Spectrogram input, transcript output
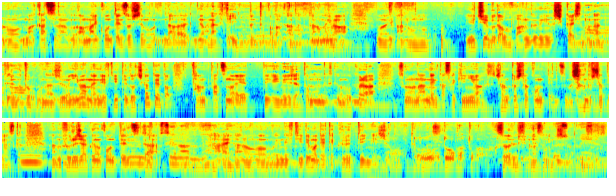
の、まあ、かつあのあんまりコンテンツとしても長いのがなくて1分とかばっかだったのが今はもうあの YouTube がもう番組のしっかりしたものになってるのと同じように今の NFT ってどっちかというと単発の絵っていうイメージだと思うんですけど、僕らはその何年か先にはちゃんとしたコンテンツちゃんとしたって言いますか、あのフル弱のコンテンツが、はい、あの NFT でも出てくるっていうイメージを持ってます。動画とかそうですねまさにおっしゃるとりです、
